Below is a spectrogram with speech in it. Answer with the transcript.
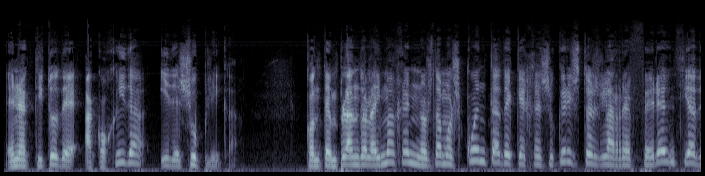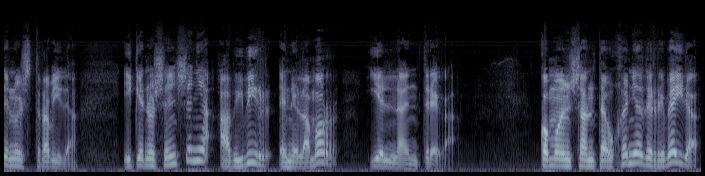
en actitud de acogida y de súplica. Contemplando la imagen nos damos cuenta de que Jesucristo es la referencia de nuestra vida, y que nos enseña a vivir en el amor y en la entrega. Como en Santa Eugenia de Ribeira,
